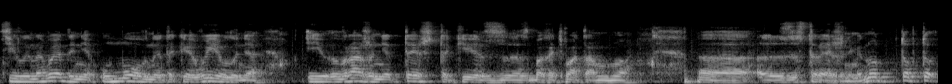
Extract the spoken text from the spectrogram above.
ціленаведення, умовне таке виявлення, і враження теж таке з, з багатьма там застереженнями. Ну тобто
